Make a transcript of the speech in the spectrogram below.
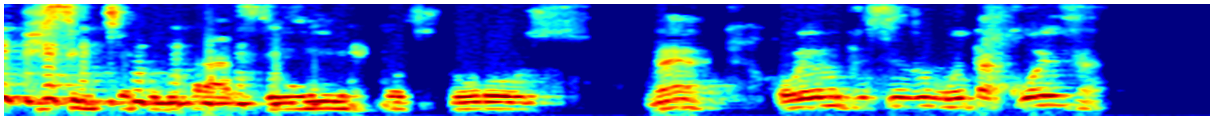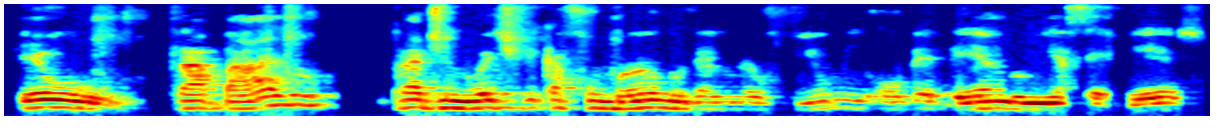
e sentir aquele prazer gostoso, né? Ou eu não preciso muita coisa. Eu trabalho para de noite ficar fumando, vendo meu filme ou bebendo minha cerveja.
